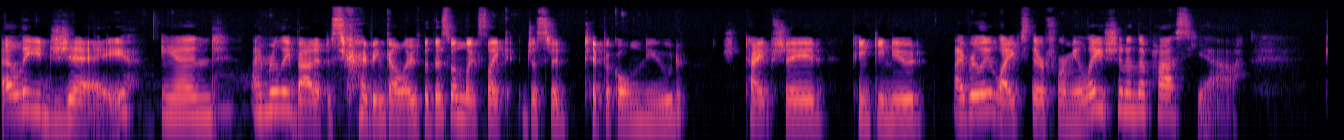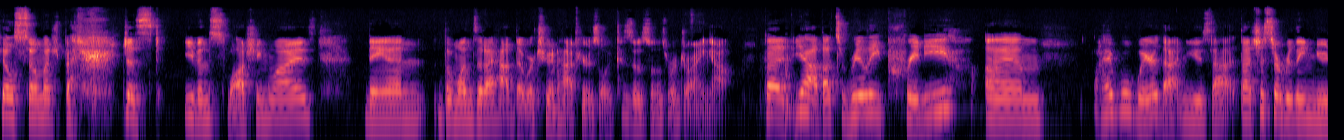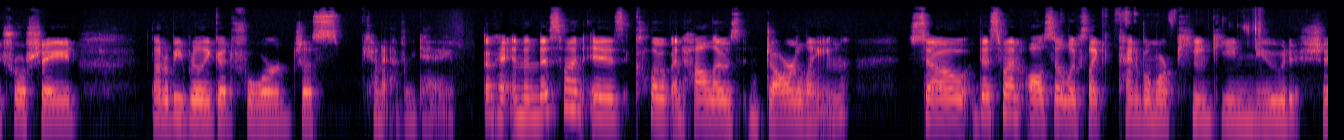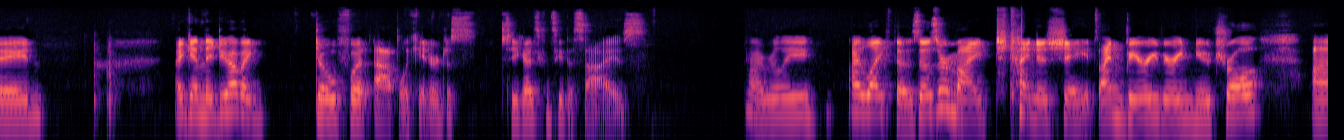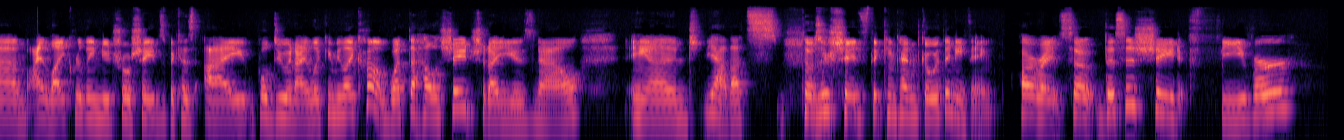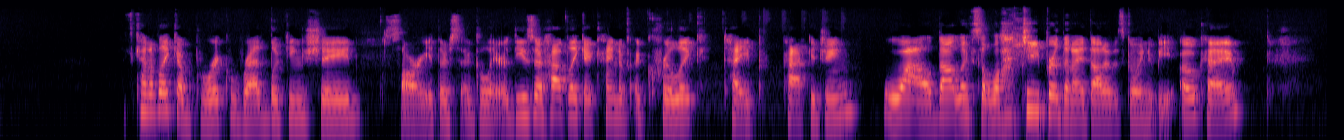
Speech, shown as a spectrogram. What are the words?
LEJ, and I'm really bad at describing colors, but this one looks like just a typical nude type shade, pinky nude. I really liked their formulation in the past, yeah feels so much better just even swatching wise than the ones that I had that were two and a half years old because those ones were drying out. But yeah, that's really pretty. Um, I will wear that and use that. That's just a really neutral shade. That'll be really good for just kind of every day. Okay, and then this one is Clove and Hallow's Darling. So this one also looks like kind of a more pinky nude shade. Again, they do have a doe foot applicator just so you guys can see the size. I really, I like those. Those are my kind of shades. I'm very, very neutral. Um, I like really neutral shades because I will do an eye look and be like, huh, what the hell shade should I use now? And yeah, that's, those are shades that can kind of go with anything. All right, so this is shade Fever. It's kind of like a brick red looking shade. Sorry, there's a glare. These are, have like a kind of acrylic type packaging. Wow, that looks a lot deeper than I thought it was going to be. Okay.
